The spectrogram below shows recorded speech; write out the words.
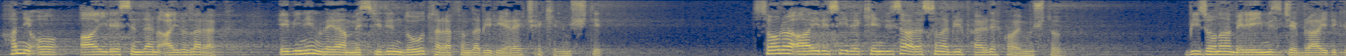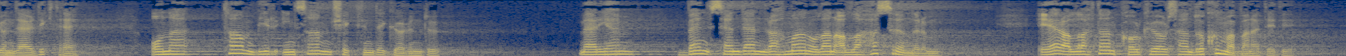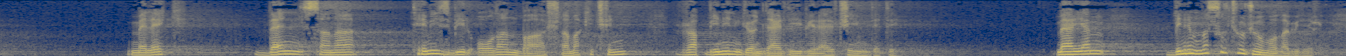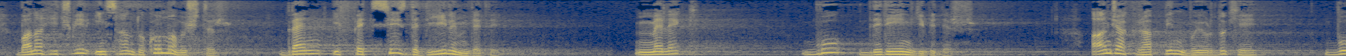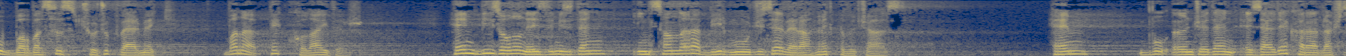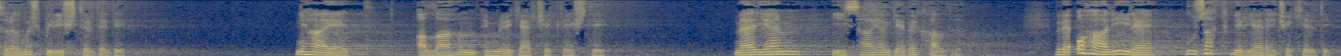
Hani o ailesinden ayrılarak evinin veya mescidin doğu tarafında bir yere çekilmişti. Sonra ailesiyle kendisi arasına bir perde koymuştu. Biz ona meleğimiz Cebrail'i gönderdik de ona tam bir insan şeklinde göründü. Meryem ben senden Rahman olan Allah'a sığınırım. Eğer Allah'tan korkuyorsan dokunma bana dedi. Melek ben sana temiz bir oğlan bağışlamak için Rabbinin gönderdiği bir elçiyim dedi. Meryem benim nasıl çocuğum olabilir? Bana hiçbir insan dokunmamıştır. Ben iffetsiz de değilim dedi. Melek bu dediğin gibidir. Ancak Rabbin buyurdu ki bu babasız çocuk vermek bana pek kolaydır. Hem biz onu nezdimizden insanlara bir mucize ve rahmet kılacağız. Hem bu önceden ezelde kararlaştırılmış bir iştir dedi. Nihayet Allah'ın emri gerçekleşti. Meryem İsa'ya gebe kaldı ve o haliyle uzak bir yere çekildi.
